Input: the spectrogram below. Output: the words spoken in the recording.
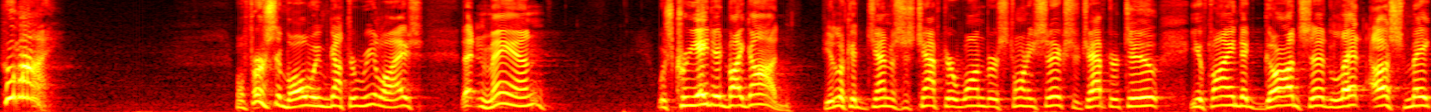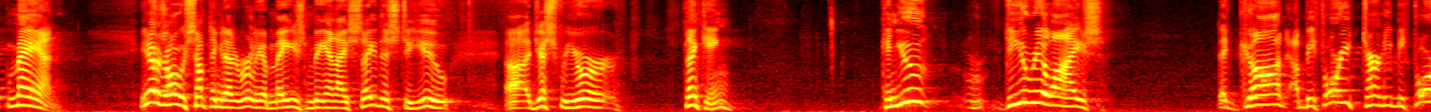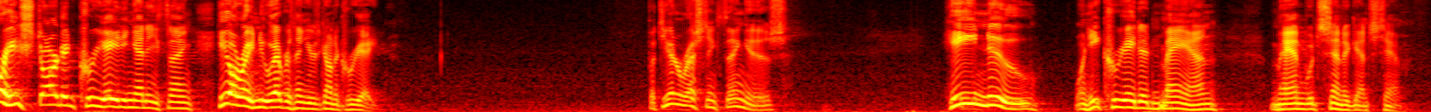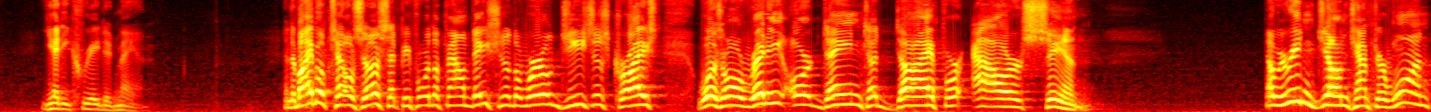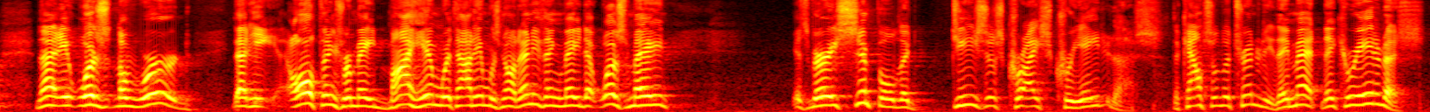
Who am I? Well, first of all, we've got to realize that man was created by God. If you look at Genesis chapter 1, verse 26, or chapter 2, you find that God said, Let us make man. You know, there's always something that really amazed me, and I say this to you uh, just for your thinking. Can you, do you realize that God, uh, before eternity, before He started creating anything, He already knew everything He was going to create? But the interesting thing is, He knew when He created man, man would sin against Him. Yet He created man. And the Bible tells us that before the foundation of the world, Jesus Christ was already ordained to die for our sin. Now we read in John chapter 1 that it was the Word that he all things were made by him. Without him was not anything made that was made. It's very simple that jesus christ created us. The council of the trinity they met they created us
